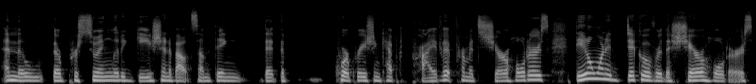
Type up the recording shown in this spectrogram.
and the, they're pursuing litigation about something that the corporation kept private from its shareholders, they don't want to dick over the shareholders.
